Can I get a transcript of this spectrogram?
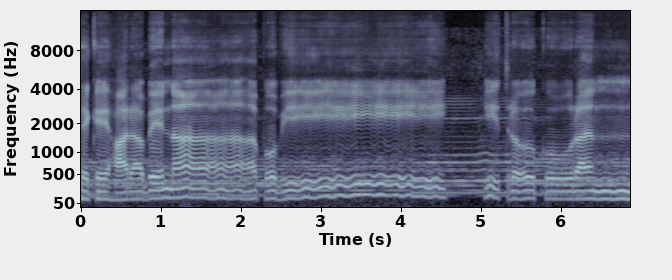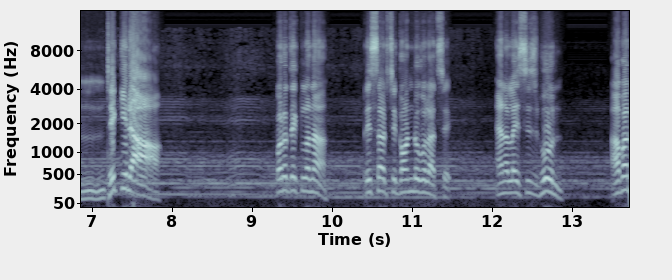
থেকে হারাবে না পবিত্র কোরআন। ঠিকিরা পরে দেখল না রিসার্চে গন্ডগোল আছে অ্যানালাইসিস ভুল। আবার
